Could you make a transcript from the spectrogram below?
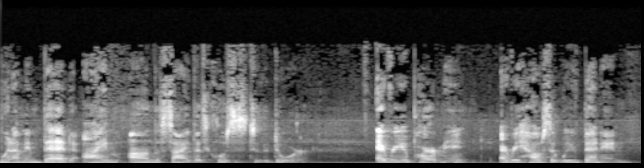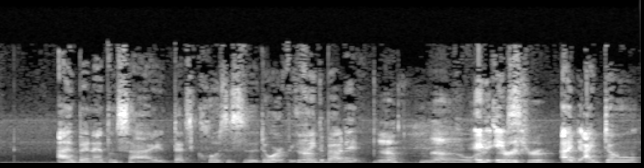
When I'm in bed, I'm on the side that's closest to the door. Every apartment, every house that we've been in, I've been at the side that's closest to the door. If you Yeah. think about it, yeah no it- it's, very true I, I don't,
